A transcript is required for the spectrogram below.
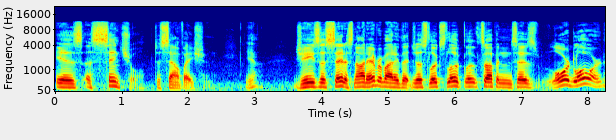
is essential to salvation? Yeah. Jesus said it's not everybody that just looks, look, looks up and says, Lord, Lord,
